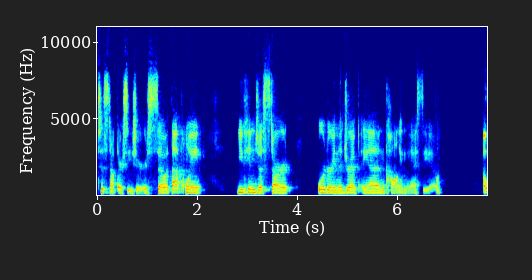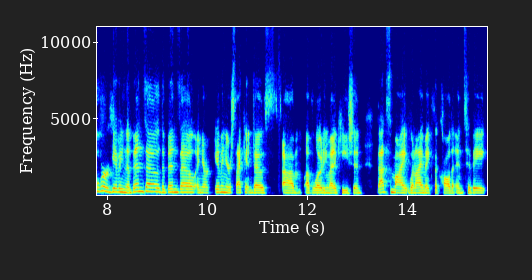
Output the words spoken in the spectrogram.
to stop their seizures. So at that point, you can just start ordering the drip and calling the ICU. Over giving the benzo, the benzo, and you're giving your second dose um, of loading medication. That's my when I make the call to intubate.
